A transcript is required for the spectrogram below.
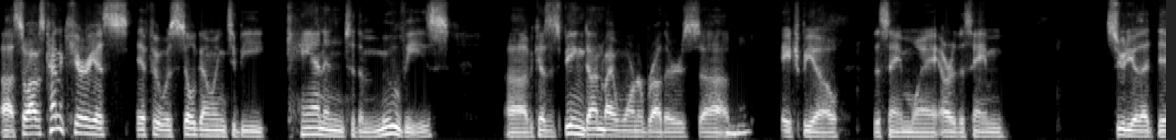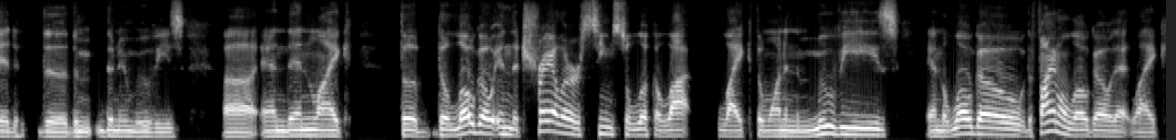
Uh, so I was kind of curious if it was still going to be canon to the movies uh, because it's being done by Warner Brothers, uh, mm-hmm. HBO, the same way or the same studio that did the the, the new movies. Uh, and then like the the logo in the trailer seems to look a lot like the one in the movies, and the logo, the final logo that like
